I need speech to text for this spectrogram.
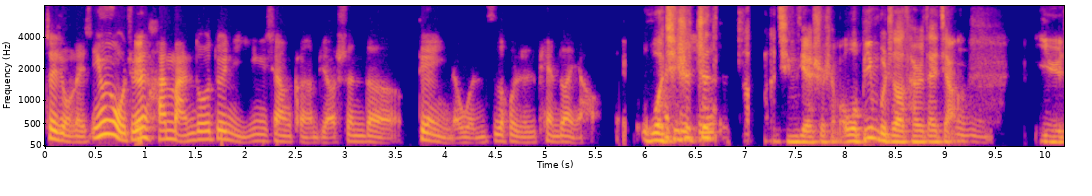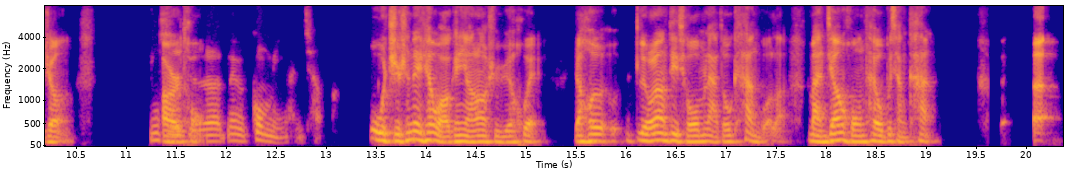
这种类型，因为我觉得还蛮多对你印象可能比较深的电影的文字或者是片段也好。我其实真的情节是什么，我并不知道他是在讲抑郁症儿童的那个共鸣很强。我只是那天我要跟杨老师约会，然后《流浪地球》我们俩都看过了，《满江红》他又不想看。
